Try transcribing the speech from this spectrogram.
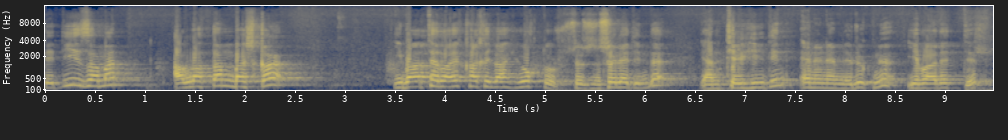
dediği zaman Allah'tan başka ibadete layık hak ilah yoktur sözünü söylediğinde yani tevhidin en önemli rüknü ibadettir.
